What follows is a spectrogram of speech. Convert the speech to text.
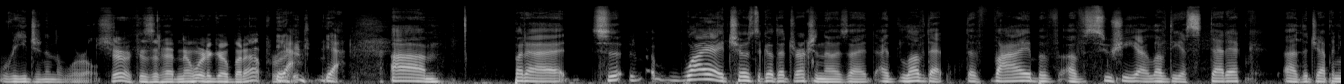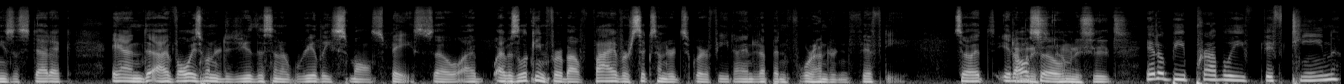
region in the world. Sure, because it had nowhere to go but up, right? Yeah, yeah. Um, but uh, so why I chose to go that direction though is I I love that the vibe of of sushi. I love the aesthetic, uh, the Japanese aesthetic. And I've always wanted to do this in a really small space. So I, I was looking for about five or six hundred square feet. I ended up in four hundred and fifty. So it it How many- also how many seats? It'll be probably 15.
